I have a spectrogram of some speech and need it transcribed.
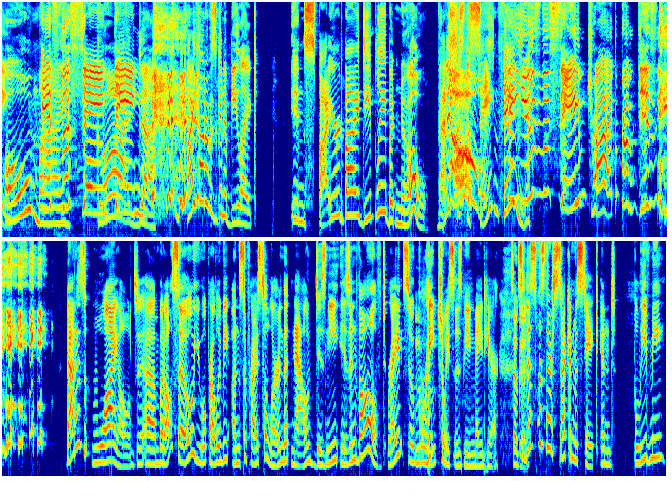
Thing. oh my it's the same God. thing. I thought it was gonna be like inspired by deeply, but no, that is just the same thing. They use the same track from Disney. That is wild. Um, but also, you will probably be unsurprised to learn that now Disney is involved, right? So great choices being made here. Mm-hmm. So So this was their second mistake. And believe me,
